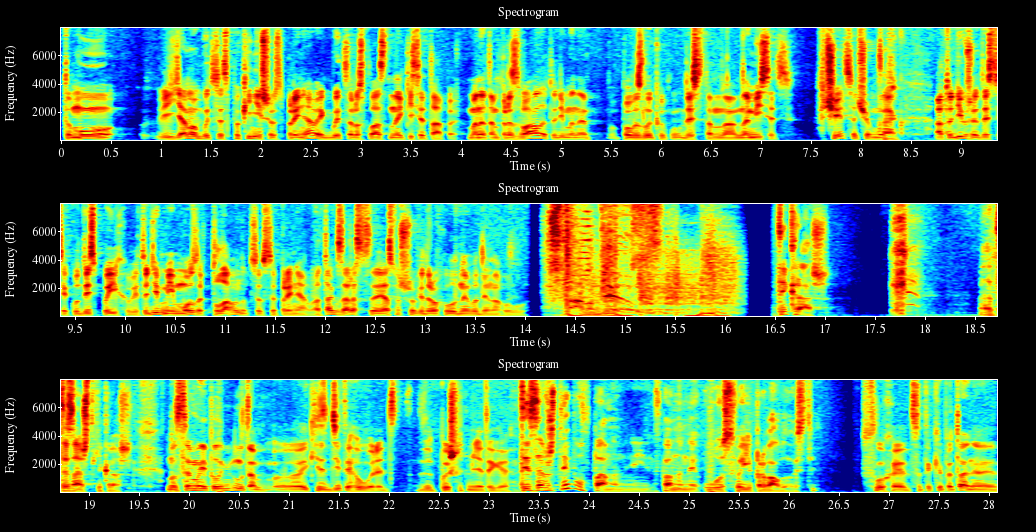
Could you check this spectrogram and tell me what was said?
Тому я, мабуть, це спокійніше сприйняв, якби це розкласти на якісь етапи. Мене там призвали, тоді мене повезли десь там на, на місяць вчитися чомусь, Так. а тоді вже десь я кудись поїхав. І тоді мій мозок плавно це все прийняв. А так зараз це ясно, що відро холодної води на голову. Ти краш. А Ти знаєш такий краш. Ну це мої племі... ну, там е, якісь діти говорять, пишуть мені таке. Ти завжди був впевнений, впевнений у своїй привабливості? Слухай, це таке питання.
